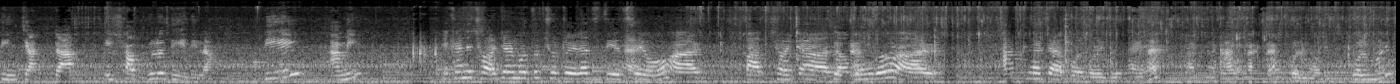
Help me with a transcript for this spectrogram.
তিন চারটা এই সবগুলো দিয়ে দিলাম। দিয়েই আমি এখানে ছয়টার মতো ছোট এলাচ দিয়েছে হ্যাঁ। ও আর পাঁচ ছয়টা। লবঙ্গ আর আট নয়টা গোলমরিচ তাই না আট নয়টা গোলমরিচ। গোলমরিচ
